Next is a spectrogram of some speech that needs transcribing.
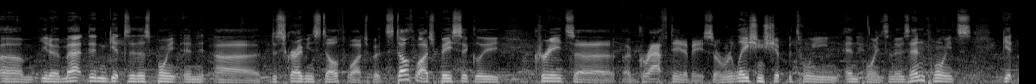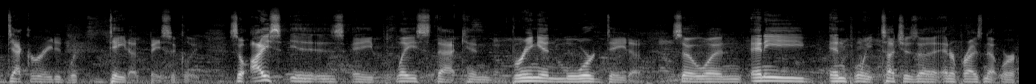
um, you know, Matt didn't get to this point in uh, describing StealthWatch, but StealthWatch basically creates a, a graph database, a relationship between endpoints, and those endpoints get decorated with data, basically. So ISE is a place that can bring in more data. So when any endpoint touches an enterprise network,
